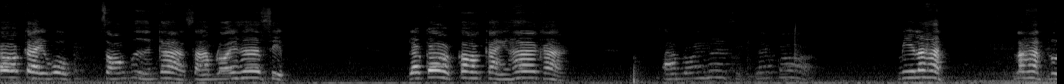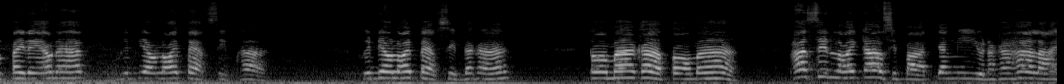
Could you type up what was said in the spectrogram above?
กอไก่หกสองผืนค่ะสามร้อยห้าสิบแล้วก็กอไก่ห้าค่ะสามร้อยห้าสิบแล้วก็มีรหัส รหัสหลุดไปแล้วนะฮะผืนเดียวร้อยแปดสิบค่ะผืนเดียวร้อยแปดสิบนะคะ ต่อมาค่ะ ต่อมาผ้าสิ้นร้อยเก้าสิบาทยังมีอยู่นะคะห้าลาย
